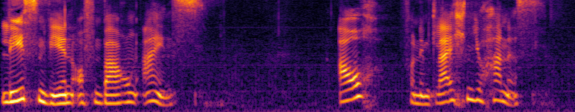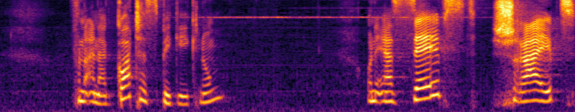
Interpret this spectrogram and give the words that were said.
lesen wir in Offenbarung 1, auch von dem gleichen Johannes, von einer Gottesbegegnung. Und er selbst schreibt,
